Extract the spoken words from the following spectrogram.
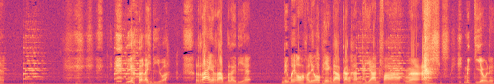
ฮะ เรียกว่าอะไรดีวะ ไร่รำอะไรดีฮะ นึกไม่ออกเขาเรียกว่าเพลงดาบกังหันทะยานฟ้าง่าไม่เกี่ยวเลย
